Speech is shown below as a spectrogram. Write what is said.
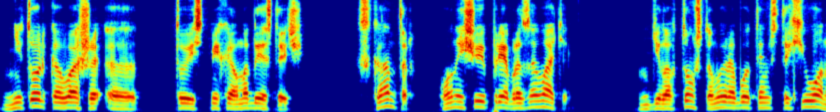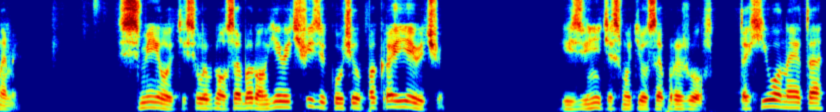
«Не только ваше, э, то есть Михаил Модестович. Скантер, он еще и преобразователь. Дело в том, что мы работаем с тахионами. «Смилуйтесь», — улыбнулся барон, — «я ведь физику учил по Краевичу». «Извините», — смутился Прыжов, — «тахионы это...»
